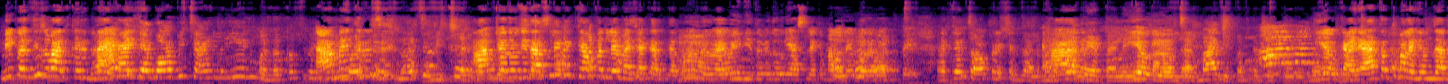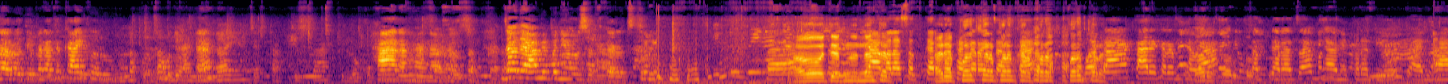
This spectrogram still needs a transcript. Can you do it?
मी कधीच वाद करीत नाही नाही, काय? ते बॉबी चांगलं येईन म्हणतच नाही. विचार. आमच्या दोघीत असल्या की त्या पण लय मजा करतात? म्हणतात, "बाई, वहिनी तुम्ही दोघी असल्या की मला लय बरं वाटतंय. त्यांचं ऑपरेशन झालं हा, मला भेटायला येऊ, येता येऊ, आलं. चल. माझी पण तब्येत बरी नव्हती. येऊ काय आता तुम्हाला घेऊन जाणार होते पण आता काय करू? नको जाऊ दे आणि ना यांच्या टाकी सारखी लोकं हा ना हा ना. जाऊ दे आम्ही पण येऊन सत्कारच हो. त्यात आम्हाला नंतर सत्कार अरे मोठा परत कर करायचा परत कर. परत परत कर. मोठा कार्यक्रम ठेवा. सत्काराचा मग आम्ही परत येऊ. आणि हा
